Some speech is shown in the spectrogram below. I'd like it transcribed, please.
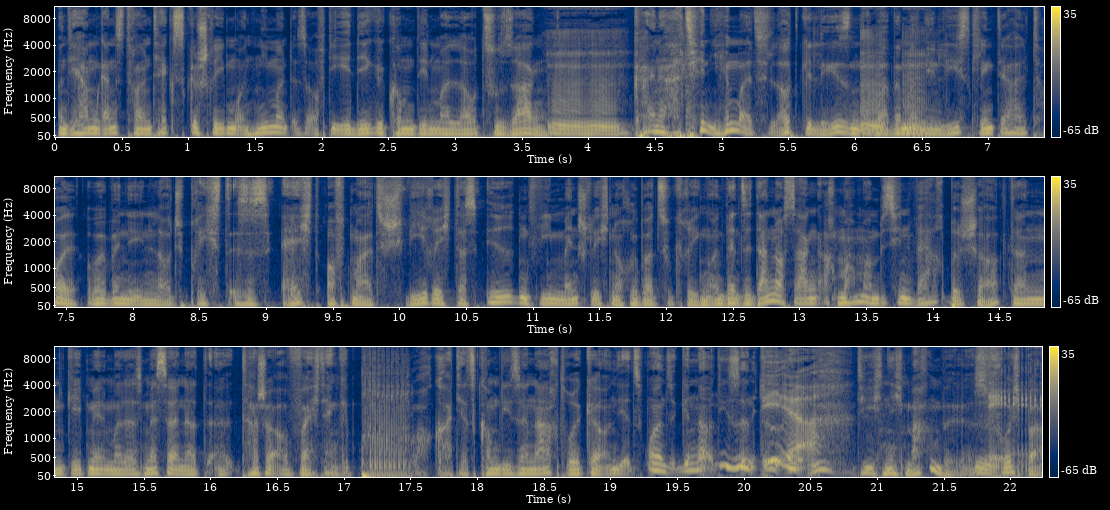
und die haben einen ganz tollen Text geschrieben und niemand ist auf die Idee gekommen, den mal laut zu sagen. Mhm. Keiner hat den jemals laut gelesen, aber wenn man den liest, klingt der halt toll. Aber wenn du ihn laut sprichst, ist es echt oftmals schwierig, das irgendwie menschlich noch rüberzukriegen. Und wenn sie dann noch sagen, ach, mach mal ein bisschen werbischer, dann geht mir immer das Messer in der äh, Tasche auf, weil ich denke, pff, oh Gott, jetzt kommen diese Nachdrücker und jetzt wollen sie genau diese Töne, Ja. die ich nicht machen will. Das ist Nee, furchtbar.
